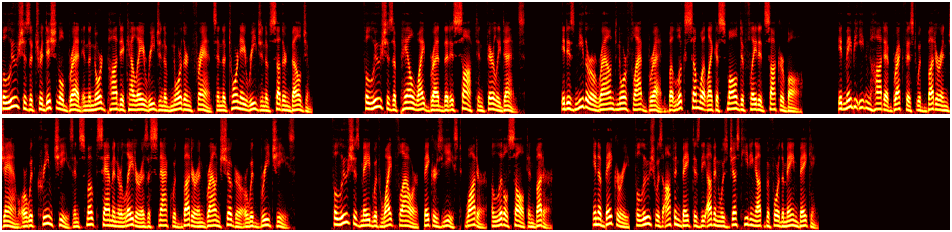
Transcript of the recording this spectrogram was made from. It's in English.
Faluche is a traditional bread in the Nord-Pas-de-Calais region of northern France and the Tournai region of southern Belgium. Faluche is a pale white bread that is soft and fairly dense. It is neither a round nor flat bread but looks somewhat like a small deflated soccer ball. It may be eaten hot at breakfast with butter and jam or with cream cheese and smoked salmon or later as a snack with butter and brown sugar or with brie cheese. Faluche is made with white flour, baker's yeast, water, a little salt and butter. In a bakery, faluche was often baked as the oven was just heating up before the main baking.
